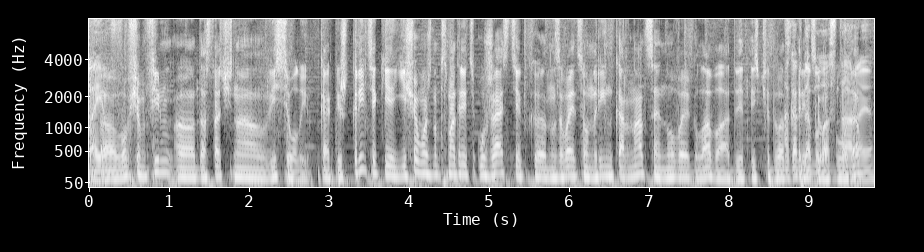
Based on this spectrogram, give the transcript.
В общем, фильм э, достаточно веселый, как пишут критики. Еще можно посмотреть ужастик. Называется он «Реинкарнация. Новая глава» 2023 а когда была года. старая?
